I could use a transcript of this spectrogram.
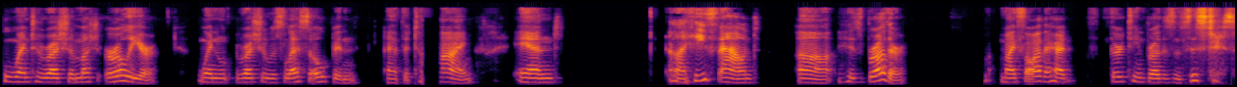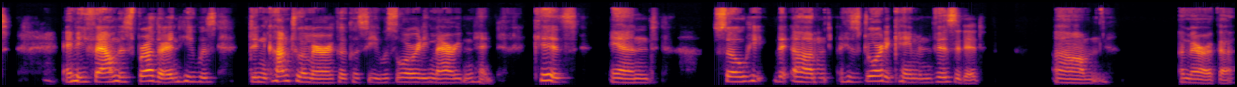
who went to Russia much earlier when Russia was less open at the time. And uh, he found uh, his brother. My father had 13 brothers and sisters and he found this brother and he was didn't come to america because he was already married and had kids and so he um, his daughter came and visited um, america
